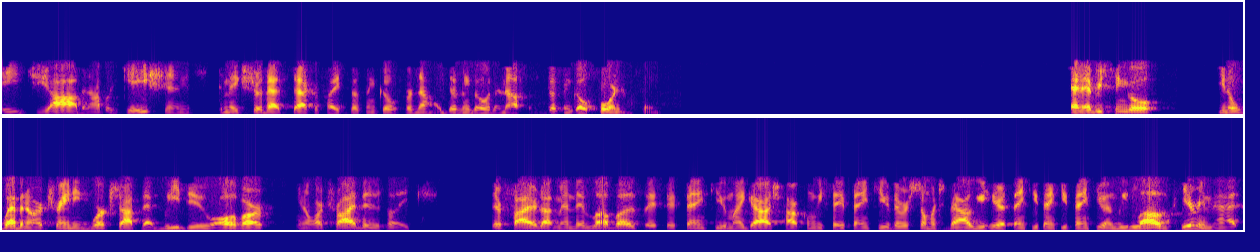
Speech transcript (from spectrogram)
a job, an obligation to make sure that sacrifice doesn't go for naught. It doesn't go to nothing. It doesn't go for nothing. And every single, you know, webinar, training, workshop that we do, all of our, you know, our tribe is like, they're fired up, man. They love us. They say, thank you. My gosh, how can we say thank you? There was so much value here. Thank you, thank you, thank you. And we love hearing that.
